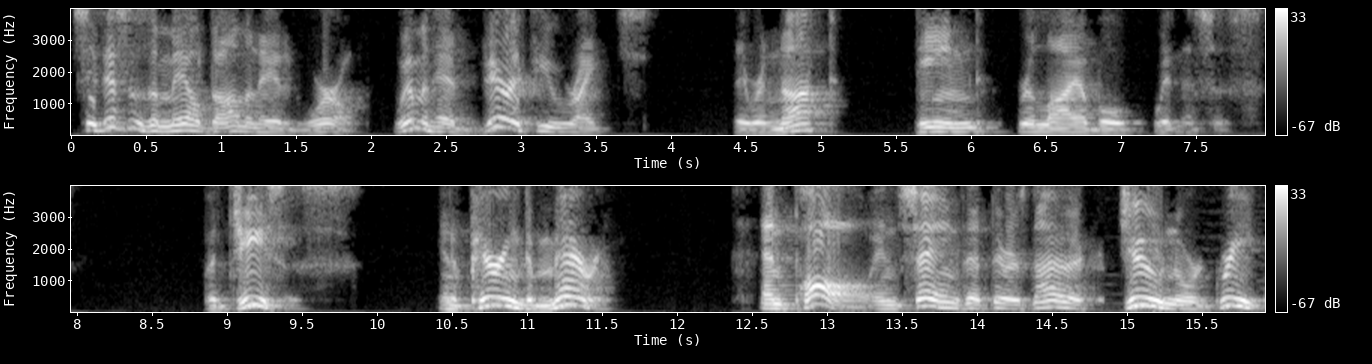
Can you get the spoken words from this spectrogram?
See, this is a male dominated world women had very few rights. They were not deemed reliable witnesses. But Jesus, in appearing to Mary, and Paul, in saying that there is neither Jew nor Greek,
